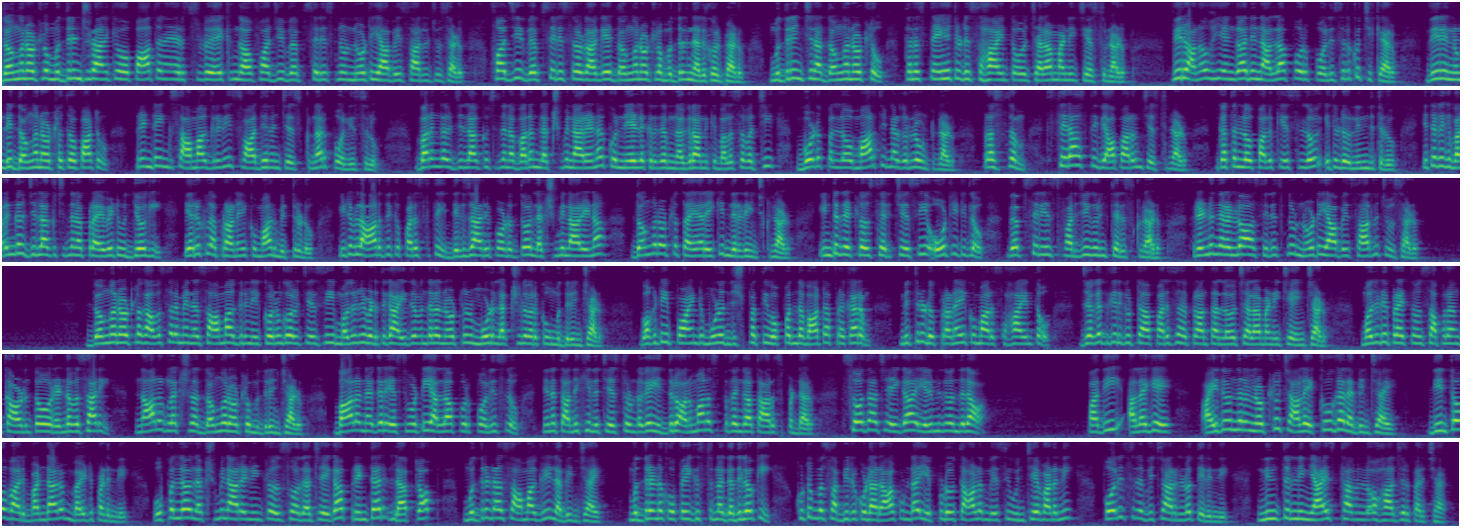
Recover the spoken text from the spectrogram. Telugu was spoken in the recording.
దొంగ నోట్లు ముద్రించడానికి ఓ పాత నేరస్తుడు ఏకంగా ఫజీ వెబ్ సిరీస్ను నూట యాభై సార్లు చూశాడు. ఫజీ వెబ్ సిరీస్లో రాగే దొంగ నోట్ల ముద్ర నెలకొల్పాడు. ముద్రించిన దొంగ నోట్లు తన స్నేహితుడి సహాయంతో చలామణి చేస్తున్నాడు. వీరు అనూహ్యంగా నిన్న అల్లాపూర్ పోలీసులకు చిక్కారు. వీరి నుండి దొంగ నోట్లతో పాటు ప్రింటింగ్ సామాగ్రిని స్వాధీనం చేసుకున్నారు పోలీసులు. వరంగల్ జిల్లాకు చెందిన వనం లక్ష్మీనారాయణ కొన్నేళ్ళ క్రితం నగరానికి వలస వచ్చి బోడుపల్లో మారుతి నగర్లో ఉంటున్నాడు. ప్రస్తుతం స్థిరాస్తి వ్యాపారం చేస్తున్నాడు. గతంలో పలు కేసుల్లో ఇతడు నిందితుడు. ఇతడికి వరంగల్ జిల్లాకు చెందిన ప్రైవేటు ఉద్యోగి ఎరుకుల ప్రణయ్ కుమార్ మిత్రుడు. ఇటీవల ఆర్థిక పరిస్థితి దిగజారిపోవడంతో లక్ష్మీనారాయణ దొంగ నోట్ల తయారీకి నిర్ణయించుకున్నాడు. ఇంటర్నెట్లో సెర్చ్ చేసి ఓటీటీలో వెబ్ సిరీస్ ఫర్జీ గురించి తెలుసుకున్నాడు. రెండు నెలల్లో ఆ సిరీస్ను నూట యాభై సార్లు చూశాడు. దొంగ నోట్లకు అవసరమైన సామాగ్రిని కొనుగోలు చేసి మొదటి విడతగా ఐదు వందల నోట్లను మూడు లక్షల వరకు ముద్రించాడు. ఒకటి పాయింట్ మూడు నిష్పత్తి ఒప్పంద వాటా ప్రకారం మిత్రుడు ప్రణయ్ కుమార్ సహాయంతో జగద్గిరిగుట్ట పరిసర ప్రాంతాల్లో చలామణి చేయించాడు. మొదటి ప్రయత్నం సఫలం కావడంతో రెండవసారి నాలుగు లక్షల దొంగ నోట్లు ముద్రించాడు. బాలనగర్ ఎస్ఓటి అల్లాపూర్ పోలీసులు నిన్న తనిఖీలు చేస్తుండగా ఇద్దరు అనుమానాస్పదంగా తారసపడ్డారు. సోదా చేయగా ఎనిమిది వందల పది అలాగే ఐదు వందల నోట్లు చాలా ఎక్కువగా లభించాయి. దీంతో వారి బండారం బయటపడింది. ఉప్పల్లో లక్ష్మీనారాయణ ఇంట్లో సోదా చేయగా ప్రింటర్ ల్యాప్టాప్ ముద్రణ సామాగ్రి లభించాయి. ముద్రణకు ఉపయోగిస్తున్న గదిలోకి కుటుంబ సభ్యులు కూడా రాకుండా ఎప్పుడూ తాళం వేసి ఉంచేవాడని పోలీసుల విచారణలో తేలింది. నిందితుల్ని న్యాయస్థానంలో హాజరుపరిచారు.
